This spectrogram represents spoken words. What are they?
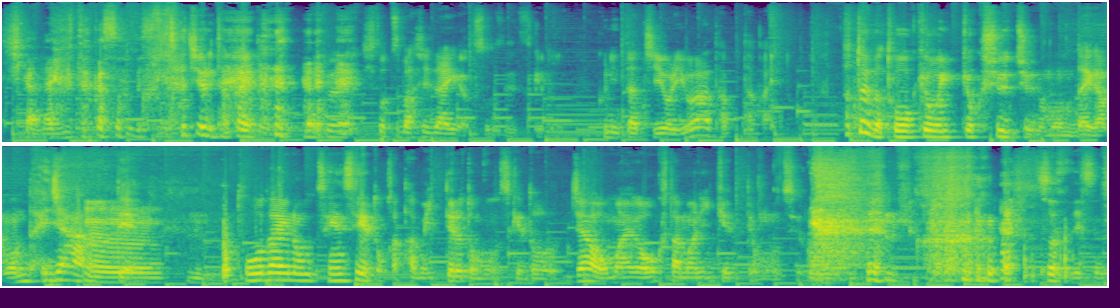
しかだいぶ高そうですね。国立より高いと思う。僕一橋大学卒ですけど国立よりは多分高いと。例えば東京一極集中の問題が問題じゃんって。うん。東大の先生とか多分言ってると思うんですけどじゃあお前が奥多摩に行けって思うんですよ そうですね。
